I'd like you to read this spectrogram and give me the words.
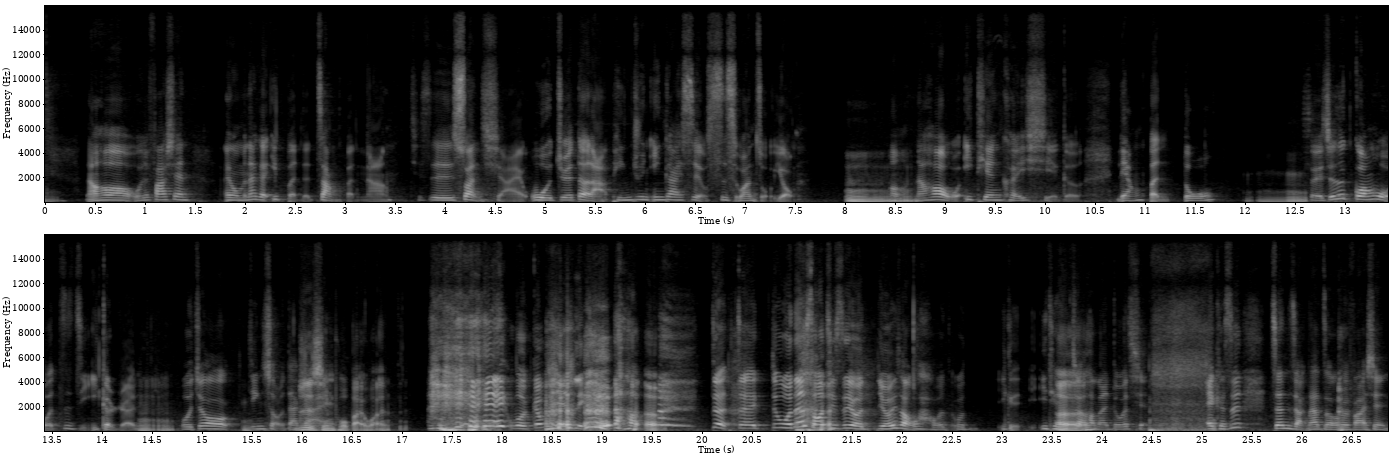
嗯然后我就发现，哎，我们那个一本的账本啊，其实算起来，我觉得啦，平均应该是有四十万左右。嗯嗯，然后我一天可以写个两本多。嗯，所以就是光我自己一个人，我就经手了大概嗯日薪破百万，我根本也领不到。嗯对对对，我那时候其实有有一种哇，我我一个一天赚还蛮多钱的。哎、可是真的长大之后会发现，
